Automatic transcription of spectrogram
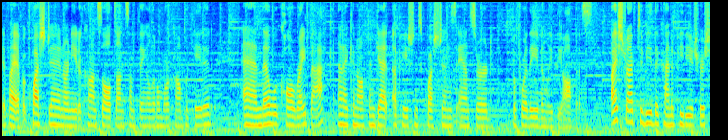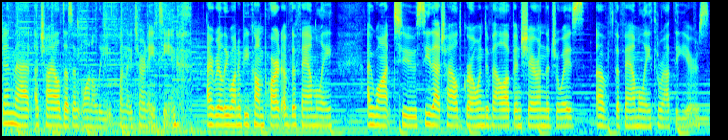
if I have a question or need a consult on something a little more complicated, and they will call right back, and I can often get a patient's questions answered before they even leave the office. I strive to be the kind of pediatrician that a child doesn't want to leave when they turn 18. I really want to become part of the family I want to see that child grow and develop and share in the joys of the family throughout the years.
